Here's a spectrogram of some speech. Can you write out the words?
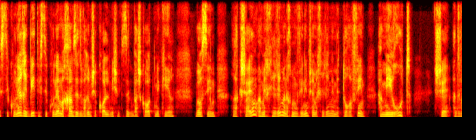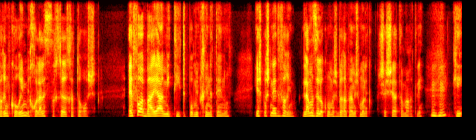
סיכוני ריבית וסיכוני מח"מ זה דברים שכל מי שמתעסק בהשקעות מכיר ועושים, רק שהיום המחירים אנחנו מבינים שהמחירים הם מטורפים, המהירות שהדברים קורים יכולה לסחרר לך את הראש. איפה הבעיה האמיתית פה מבחינתנו? יש פה שני דברים, למה זה לא כמו משבר 2008 ש- שאת אמרת לי? כי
